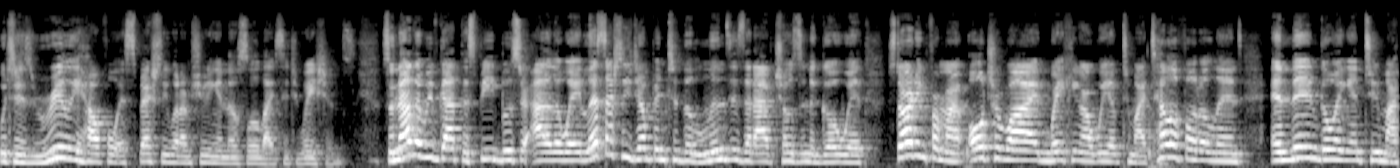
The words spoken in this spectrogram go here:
which is really helpful, especially when I'm shooting in those low light situations. So now that we've got the speed booster out of the way, let's actually jump into the lenses that I've chosen to go with, starting from my ultra wide, making our way up to my telephoto lens, and then going into my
